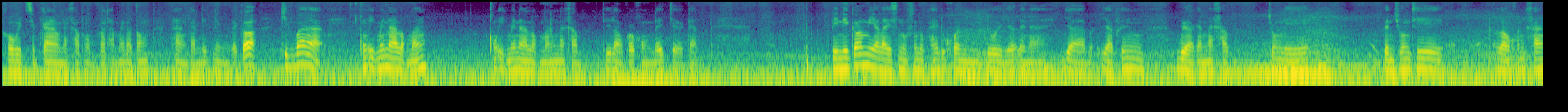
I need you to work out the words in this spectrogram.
โควิด -19 นะครับผมก็ทำให้เราต้องห่างกันนิดนึง แต่ก็คิดว่าคงอีกไม่นานหรอกมั้ง คงอีกไม่นานหรอกมั้งนะครับ ที่เราก็คงได้เจอกัน ปีนี้ก็มีอะไรสนุกสนุกให้ทุกคนดูอยู่เยอะเลยนะ อย่าอย่าเพิ่งเบื่อกันนะครับ ช่วงนี้ เป็นช่วงที่เราค่อนข้าง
